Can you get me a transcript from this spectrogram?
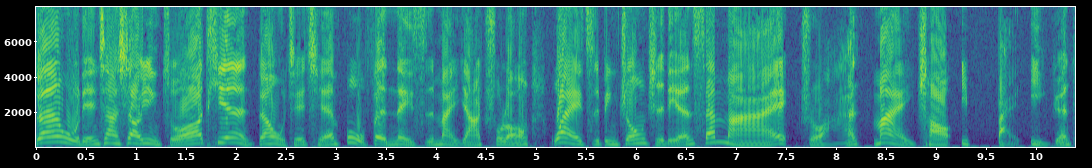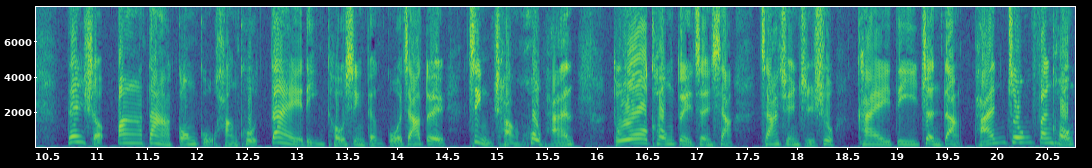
端午连价效应，昨天端午节前部分内资卖压出笼，外资并终止连三买转卖超一百亿元，单手八大公股行库带领投信等国家队进场护盘，多空对阵下，加权指数开低震荡，盘中翻红，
